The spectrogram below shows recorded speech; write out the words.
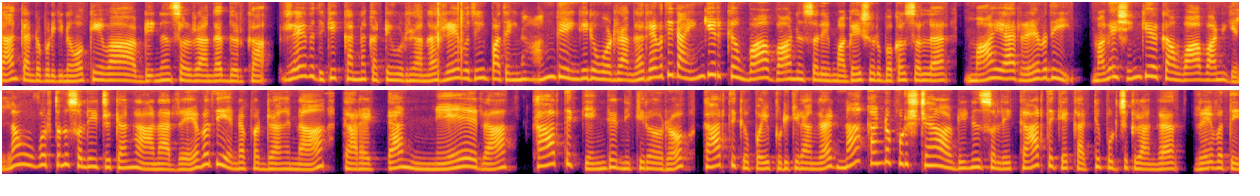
தான் கண்டுபிடிக்கணும் ஓகேவா அப்படின்னு சொல்றாங்க துர்கா. ரேவதிக்கு கண்ணை கட்டி விடுறாங்க. ரேவதியும் பாத்தீங்கன்னா அங்க எங்கிட்டு ஓடுறாங்க. ரேவதி நான் இங்க இருக்கேன். வா வான்னு சொல்லி மகேஷ் ஒரு பக்கம் சொல்ல மாயா ரேவதி மகேஷ் இங்க இருக்கான். வா வான்னு எல்லாம் ஒவ்வொருத்தரும் சொல்லிட்டு இருக்காங்க. ஆனா ரேவதி என்ன பண்றாங்கன்னா கரெக்டா நேரா கார்த்திக் எங்க நிக்கிறாரோ கார்த்திக்க போய் பிடிக்கிறாங்க. நான் கண்டுபிடிச்சிட்டேன் அப்படின்னு சொல்லி கார்த்திகை கட்டி பிடிச்சுக்கிறாங்க. ரேவதி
